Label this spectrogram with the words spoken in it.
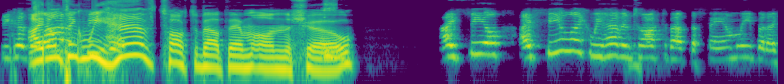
Because I don't think we have talked about them on the show. I feel I feel like we haven't talked about the family, but I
